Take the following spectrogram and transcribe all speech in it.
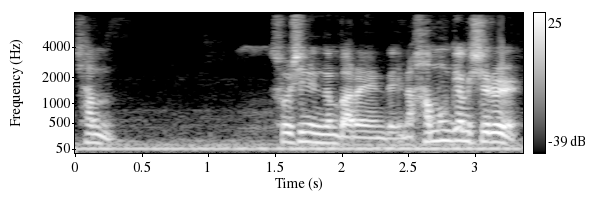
참 소신 있는 바람인데 이는 함은경 씨를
